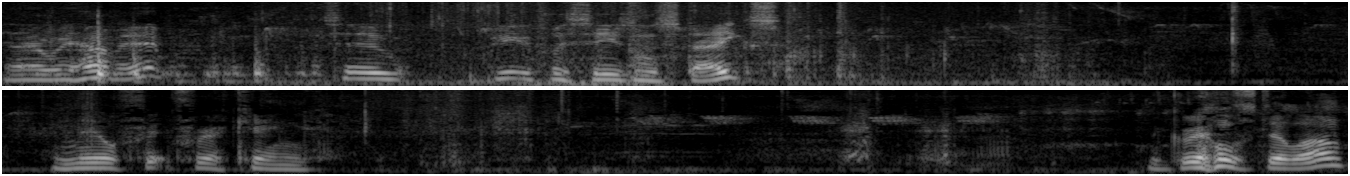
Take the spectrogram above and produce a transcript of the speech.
There we have it. Two beautifully seasoned steaks. A meal fit for a king. The grill's still on.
